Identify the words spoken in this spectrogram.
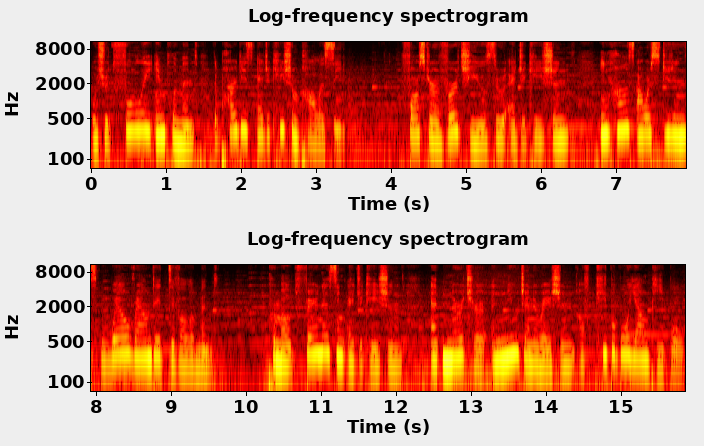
We should fully implement the party's education policy, foster virtue through education, enhance our students' well rounded development, promote fairness in education, and nurture a new generation of capable young people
